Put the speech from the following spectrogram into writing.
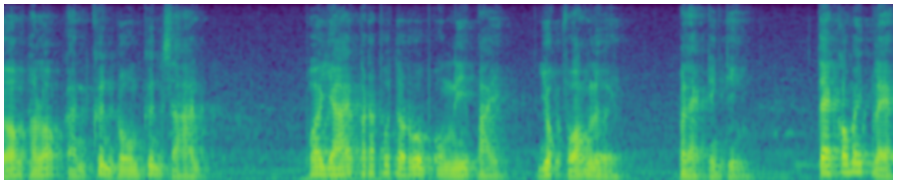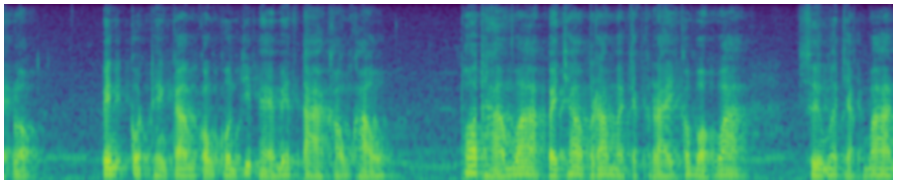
น้องทะเลาะกันขึ้นโรงขึ้นศาลพอย้ายพระพุทธรูปองค์นี้ไป ยกฟ้องเลย แปลกจริงๆ แต่ก็ไม่แปลกหรอก เป็นกฎแห่งกรรมของคนที่แผ่เมตตาของเขาพอถามว่าไปเช่าพระมาจากใครเขาบอกว่า ซื้อมาจากบ้าน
